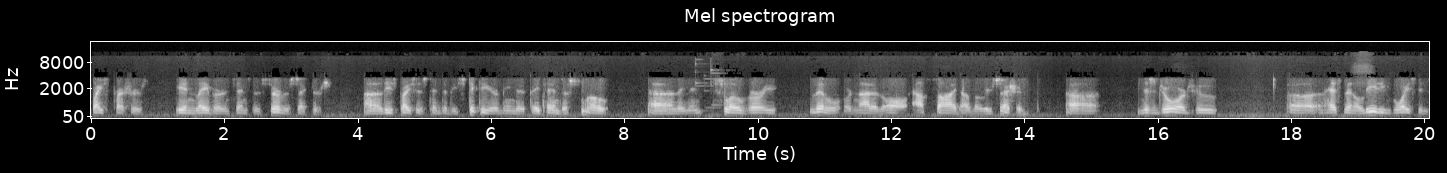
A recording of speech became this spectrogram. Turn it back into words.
price pressures in labor intensive service sectors. Uh, these prices tend to be stickier, meaning that they tend to slow. Uh, they slow very little or not at all outside of a recession. Uh, Ms. George, who uh, has been a leading voice in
